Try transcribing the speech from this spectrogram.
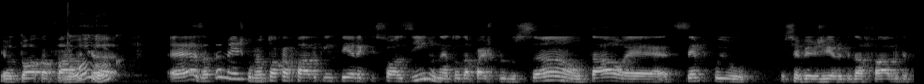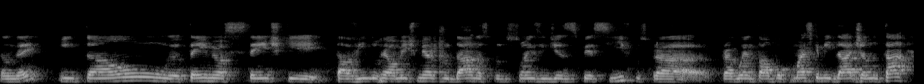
eu toco a fábrica... Oh, é, exatamente. Como eu toco a fábrica inteira aqui sozinho, né? Toda a parte de produção e tal, é, sempre fui o, o cervejeiro aqui da fábrica também. Então, eu tenho meu assistente que está vindo realmente me ajudar nas produções em dias específicos para aguentar um pouco mais, que a minha idade já não está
